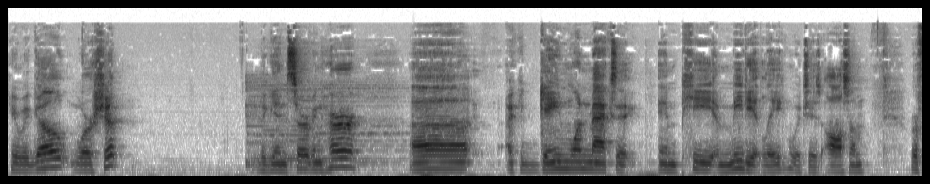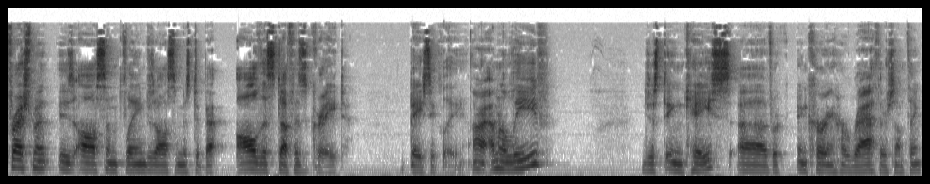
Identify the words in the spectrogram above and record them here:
here we go. Worship. Begin serving her. Uh, I could gain one max MP immediately, which is awesome. Refreshment is awesome. Flames is awesome. All this stuff is great, basically. All right, I'm going to leave just in case of incurring her wrath or something.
